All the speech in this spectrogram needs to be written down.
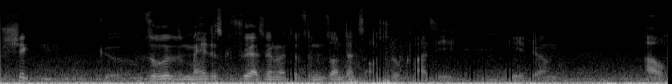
schick so, man hätte das Gefühl, als wenn man zu einem Sonntagsausflug quasi geht. Auch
